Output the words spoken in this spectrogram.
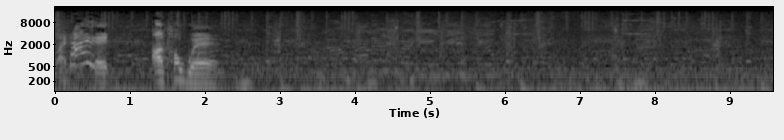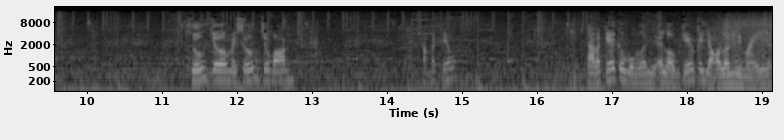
Phải đái Ờ à, thôi về Sướng chưa? Mày sướng chưa, Bon? Sao phải kéo? Tao phải kéo cái quần lên dễ lộn kéo cái giò lên gì mày á?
